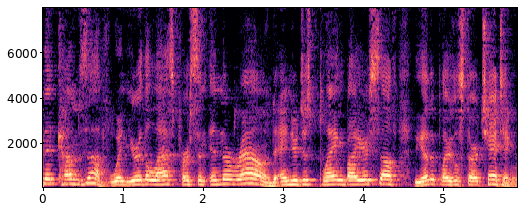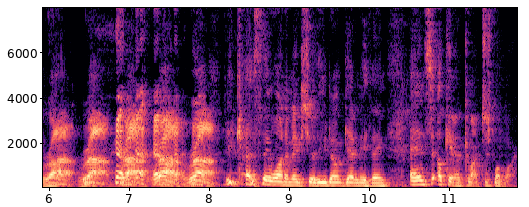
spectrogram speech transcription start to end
that comes up when you're the last person in the round and you're just playing by yourself. The other players will start chanting rah rah rah rah rah because they want to make sure that you don't get anything. And so, okay, come on, just one more,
